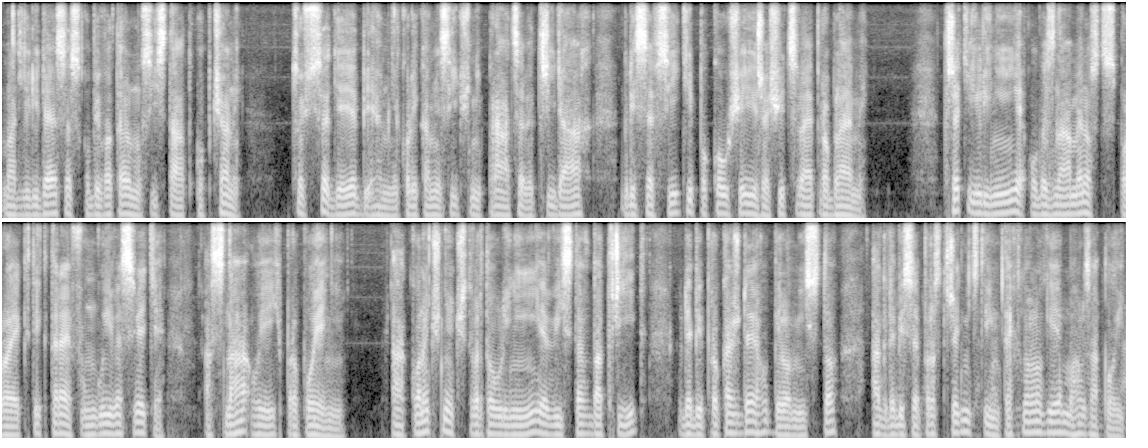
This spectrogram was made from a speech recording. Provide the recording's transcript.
Mladí lidé se z obyvatel musí stát občany, což se děje během několika měsíční práce ve třídách, kdy se v síti pokoušejí řešit své problémy. Třetí linií je obeznámenost s projekty, které fungují ve světě a sná o jejich propojení – a konečně čtvrtou linií je výstavba tříd, kde by pro každého bylo místo a kde by se prostřednictvím technologie mohl zapojit.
